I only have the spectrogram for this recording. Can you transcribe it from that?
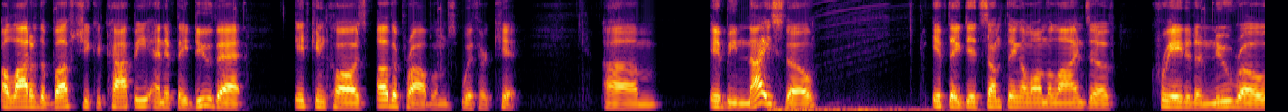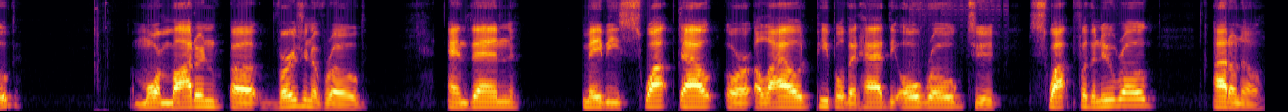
a lot of the buffs she could copy. And if they do that, it can cause other problems with her kit. Um, it'd be nice, though, if they did something along the lines of created a new rogue, a more modern uh, version of rogue, and then maybe swapped out or allowed people that had the old rogue to swap for the new rogue. I don't know.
